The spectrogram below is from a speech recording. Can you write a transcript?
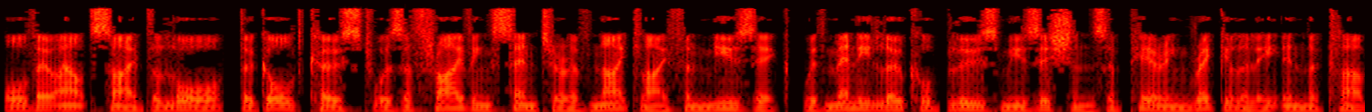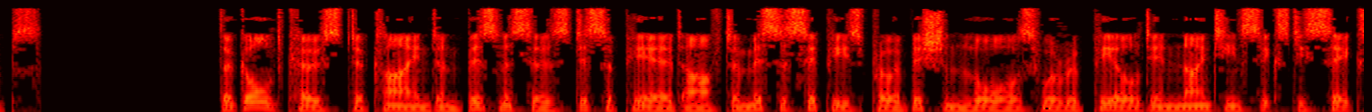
Although outside the law, the Gold Coast was a thriving center of nightlife and music, with many local blues musicians appearing regularly in the clubs. The Gold Coast declined and businesses disappeared after Mississippi's prohibition laws were repealed in 1966,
